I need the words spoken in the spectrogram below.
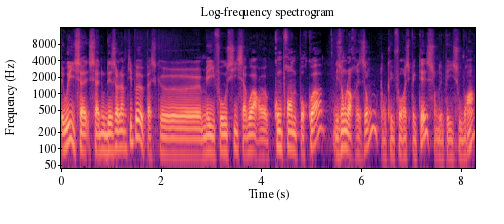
oui, ça, nous désole un petit peu parce que, mais il faut aussi savoir comprendre pourquoi. Ils ont leurs raisons, donc il faut respecter. Ce sont des pays souverains.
